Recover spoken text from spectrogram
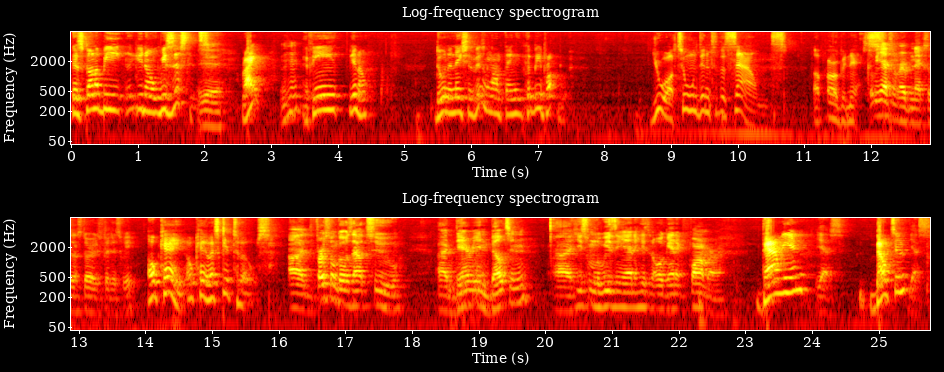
there's gonna be you know resistance. Yeah. Right. Mm-hmm. If he ain't you know doing the Nation of Islam thing, it could be a problem. You are tuned into the sounds of Urban X. So we have some urban excellence stories for this week. Okay, okay, let's get to those. Uh, the first one goes out to uh, Darian Belton. Uh, he's from Louisiana. He's an organic farmer. Darian Yes. Belton. Yes.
